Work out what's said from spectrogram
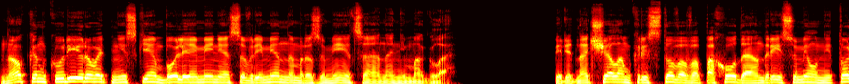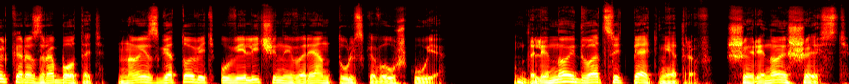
Но конкурировать ни с кем более-менее современным, разумеется, она не могла. Перед началом крестового похода Андрей сумел не только разработать, но и изготовить увеличенный вариант тульского ушкуя. Длиной 25 метров, шириной 6,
